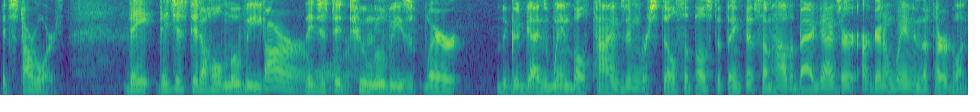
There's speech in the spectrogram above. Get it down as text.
It's Star Wars. They they just did a whole movie. Star they just did two movies where the good guys win both times, and we're still supposed to think that somehow the bad guys are, are going to win in the third one.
